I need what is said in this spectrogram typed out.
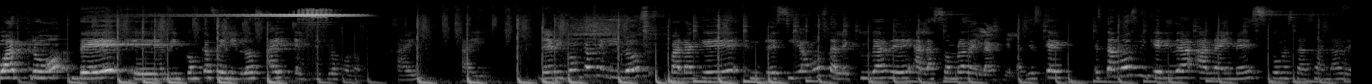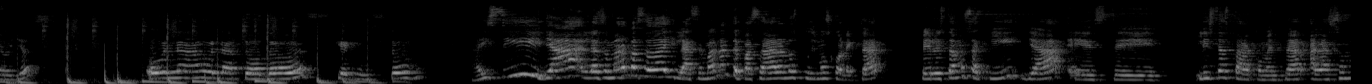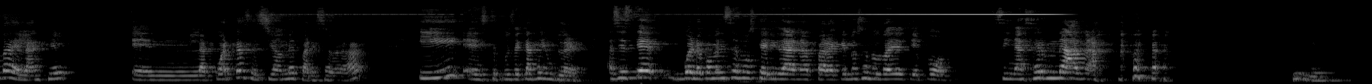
4 de eh, Rincón Café Libros. Ahí el micrófono. Ahí, ahí. De Rincón Café Libros para que eh, sigamos la lectura de A la sombra del ángel. Así es que estamos, mi querida Ana Inés. ¿Cómo estás, Ana de Hoyos? Hola, hola a todos. Qué gusto. Ay, sí, ya la semana pasada y la semana antepasada no nos pudimos conectar, pero estamos aquí ya, este, listas para comentar a la sombra del ángel en la cuarta sesión, me parece, ¿verdad? Y, este, pues de Catherine Blair. Así es que, bueno, comencemos, querida Ana, para que no se nos vaya el tiempo sin hacer nada.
